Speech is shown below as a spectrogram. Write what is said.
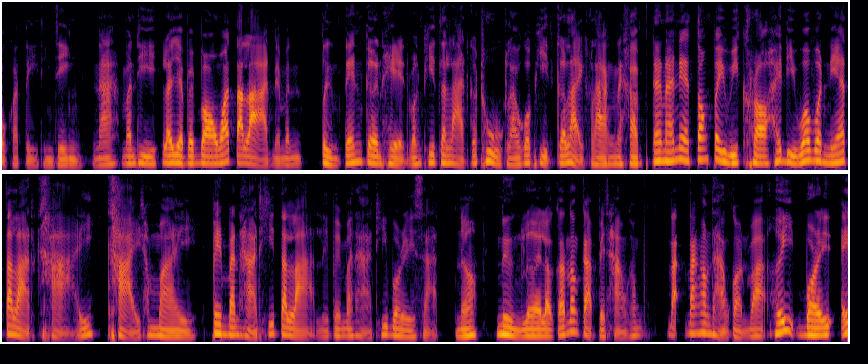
ปกติจริงๆนะบางทีเราอย่าไปมองว่าตลาดเนี่ยมันตื่นเต้นเกินเหตุบางทีตลาดก็ถูกเราก็ผิดก็หลายครั้งนะครับดังนั้นเนี่ยต้องไปวิเคราะห์ให้ดีว่าวันนี้ตลาดขายขายทำไม เป็นปัญหาที่ตลาดหรือเป็นปัญหาที่บริษัทเนาะหนึ่งเลยเราก็ต้องกลับไปถามตั้งคำถามก่อนว่าเฮ้ยบริไอ้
